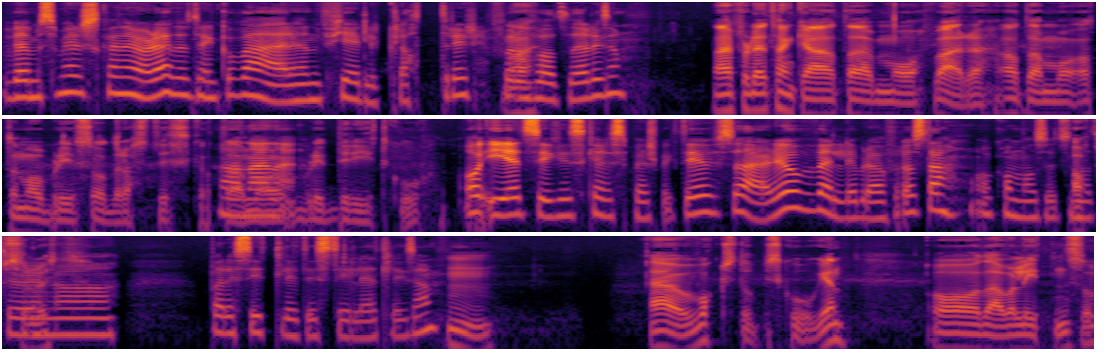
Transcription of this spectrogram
Hvem som helst kan gjøre det. Du trenger ikke å være en fjellklatrer for Nei. å få til det, liksom. Nei, for det tenker jeg at det må være. At, det må, at det må bli så drastisk at Ja, jeg nei, må nei. bli dritgod. Og i et psykisk helseperspektiv så er det jo veldig bra for oss da, å komme oss ut i naturen Absolutt. og bare sitte litt i stillhet, liksom. Mm. Jeg er jo vokst opp i skogen, og da jeg var liten så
